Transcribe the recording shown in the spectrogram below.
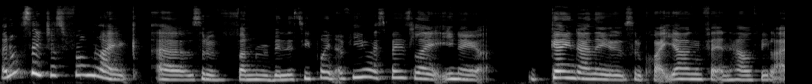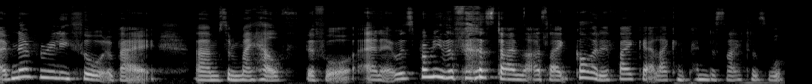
and also just from like a sort of vulnerability point of view. I suppose, like, you know, going down there sort of quite young, fit and healthy, like I've never really thought about um, sort of my health before. And it was probably the first time that I was like, God, if I get like an appendicitis or,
